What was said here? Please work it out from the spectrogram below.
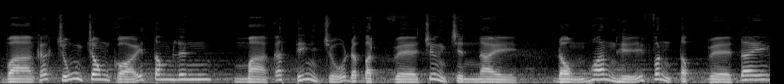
và các chúng trong cõi tâm linh mà các tín chủ đã bật về chương trình này đồng hoan hỷ phân tập về đây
